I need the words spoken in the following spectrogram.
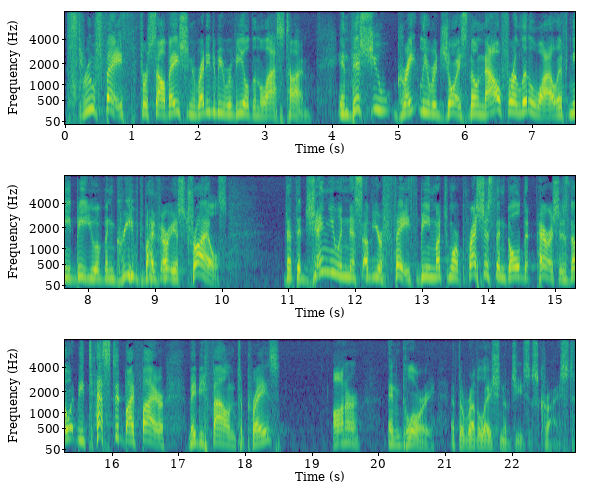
through faith for salvation ready to be revealed in the last time. In this you greatly rejoice, though now for a little while, if need be, you have been grieved by various trials. That the genuineness of your faith, being much more precious than gold that perishes, though it be tested by fire, may be found to praise, honor, and glory at the revelation of Jesus Christ.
